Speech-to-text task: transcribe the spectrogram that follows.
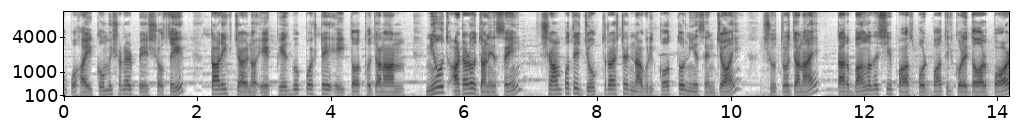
উপহাই কমিশনের পেশ সচিব তারিখ চয়ন এক ফেসবুক পোস্টে এই তথ্য জানান। নিউজ আঠারো জানিয়েছে সম্প্রতি যুক্তরাষ্ট্রের নাগরিকত্ব নিয়েছেন জয়। সূত্র জানায়, তার বাংলাদেশি পাসপোর্ট বাতিল করে দেওয়ার পর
